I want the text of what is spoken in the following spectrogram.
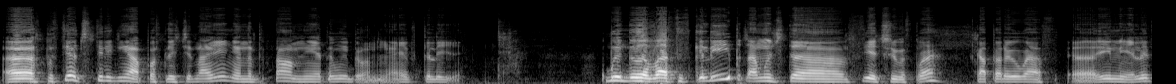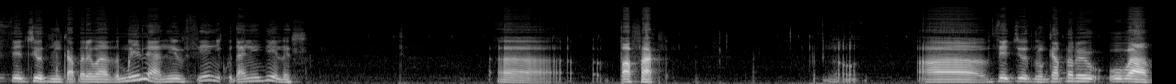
Э, спустя 4 дня после исчезновения написал мне это выбило меня из колеи. Выбило вас из колеи, потому что все чувства, которые у вас э, имелись, все чувства, которые у вас были, они все никуда не делись. Э, по факту. Ну, а все чувства, которые у вас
